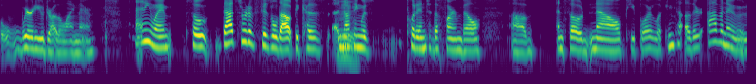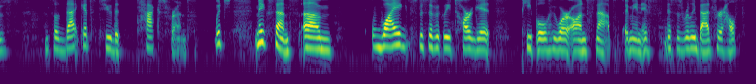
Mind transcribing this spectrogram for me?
where do you draw the line there? Anyway, so that sort of fizzled out because uh, nothing was put into the farm bill, uh, and so now people are looking to other avenues, and so that gets to the tax front, which makes sense. Um, why specifically target people who are on SNAP? I mean, if this is really bad for health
